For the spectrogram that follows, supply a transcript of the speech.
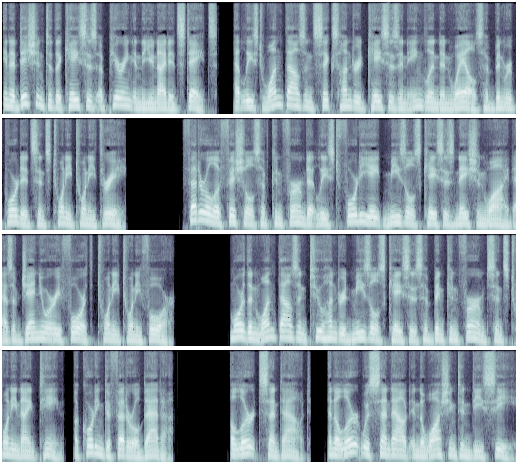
In addition to the cases appearing in the United States, at least 1,600 cases in England and Wales have been reported since 2023. Federal officials have confirmed at least 48 measles cases nationwide as of January 4, 2024. More than 1,200 measles cases have been confirmed since 2019, according to federal data. Alert sent out. An alert was sent out in the Washington, D.C.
